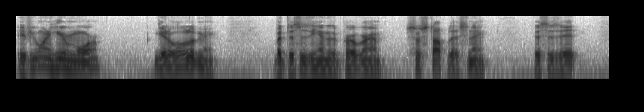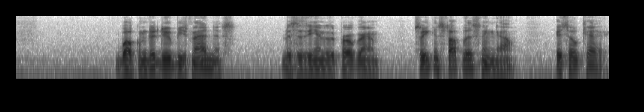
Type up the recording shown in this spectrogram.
If you want to hear more, get a hold of me. But this is the end of the program. So stop listening. This is it. Welcome to Doobie's Madness. This is the end of the program. So you can stop listening now. It's okay.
